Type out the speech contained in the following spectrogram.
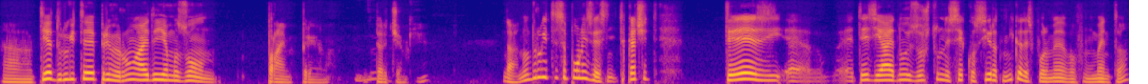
А, тия другите, примерно, айде и Amazon Prime, примерно. Да речем. Okay. Да, но другите са по-неизвестни. Така че тези, е, е, тези А1 изобщо не се класират никъде според мен в момента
